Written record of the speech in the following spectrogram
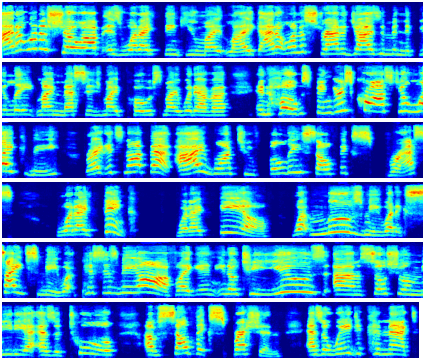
I don't want to show up as what I think you might like. I don't want to strategize and manipulate my message, my post, my whatever, in hopes, fingers crossed, you'll like me, right? It's not that. I want to fully self express what I think, what I feel, what moves me what excites me what pisses me off like and you know to use um, social media as a tool of self-expression as a way to connect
